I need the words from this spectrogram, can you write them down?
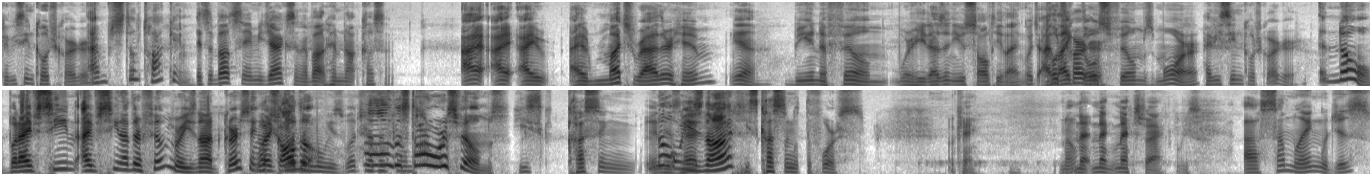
Have you seen Coach Carter? I'm still talking. it's about Sammy Jackson, about him not cussing. I I I I'd much rather him Yeah. be in a film where he doesn't use salty language. I like Carter. those films more. Have you seen Coach Carter? Uh, No, but I've seen I've seen other films where he's not cursing, Which like all the movies? Which all the? Star Wars films. He's cussing. In no, he's not. He's cussing with the Force. Okay. No. Ne- ne- next fact, please. Uh, some languages,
